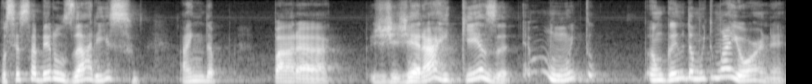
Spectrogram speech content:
Você saber usar isso ainda para gerar riqueza é muito é um ganho ainda muito maior, né?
